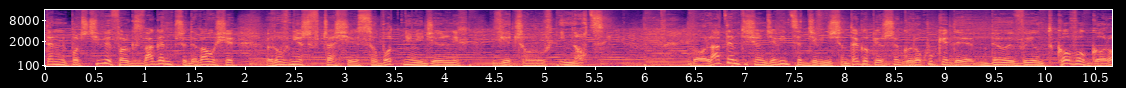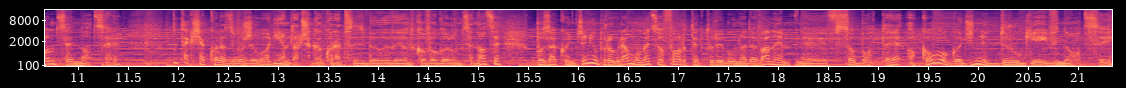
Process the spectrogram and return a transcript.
ten poczciwy Volkswagen przydawał się również w czasie sobotnio-niedzielnych wieczorów i nocy. Bo latem 1991 roku, kiedy były wyjątkowo gorące noce, no tak się akurat złożyło. Nie wiem dlaczego akurat wtedy były wyjątkowo gorące noce. Po zakończeniu programu Mezzo Forte, który był nadawany e, w sobotę około godziny drugiej w nocy,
